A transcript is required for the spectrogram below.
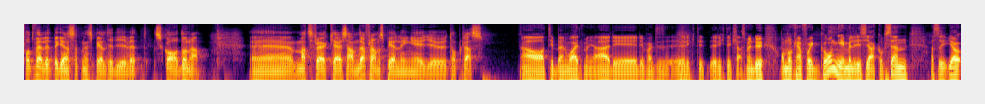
fått väldigt begränsat med speltid givet skadorna. Eh, Mats Frökjärs andra framspelning är ju toppklass. Ja, till Ben Whiteman, ja. Äh, det är, det är faktiskt riktigt, riktigt klass. Men du, om de kan få igång Emil Ries Jakobsen, alltså ja,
